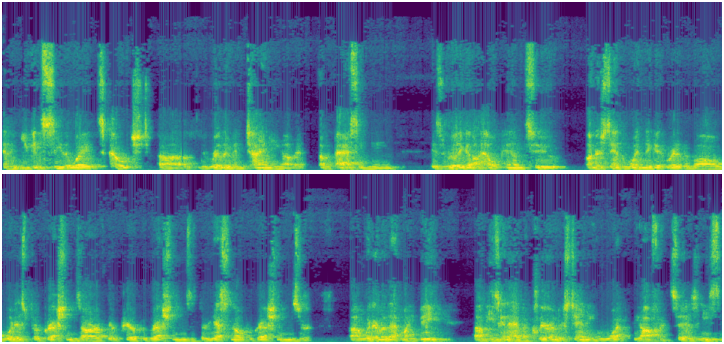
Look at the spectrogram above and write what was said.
and you can see the way it's coached, uh, the rhythm and timing of it, of the passing game is really going to help him to understand when to get rid of the ball, what his progressions are, if they're pure progressions, if they're yes, no progressions, or uh, whatever that might be. Um, he's going to have a clear understanding of what the offense is. And he's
